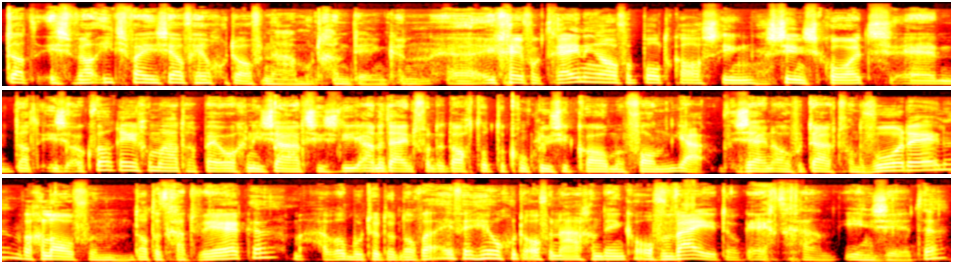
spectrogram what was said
dat is wel iets waar je zelf heel goed over na moet gaan denken. Uh, ik geef ook trainingen over podcasting sinds kort. En dat is ook wel regelmatig bij organisaties die aan het eind van de dag tot de conclusie komen van ja, we zijn overtuigd van de voordelen. We geloven dat het gaat werken. Maar we moeten er nog wel even heel goed over na gaan denken of wij het ook echt gaan inzetten.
